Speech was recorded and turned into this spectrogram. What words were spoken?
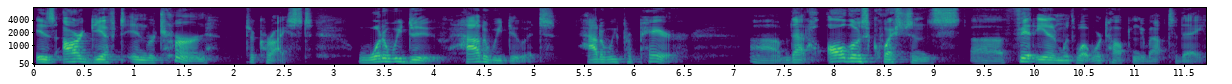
is our gift in return to Christ. What do we do? How do we do it? How do we prepare? Um, that all those questions uh, fit in with what we're talking about today.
